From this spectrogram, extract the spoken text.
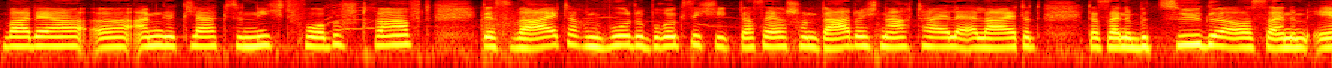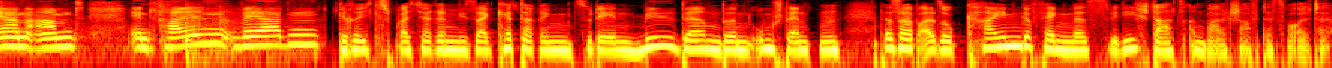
war der äh, Angeklagte nicht vorbestraft. Des Weiteren wurde berücksichtigt, dass er schon dadurch Nachteile erleidet, dass seine Bezüge aus seinem Ehrenamt entfallen werden. Gerichtssprecherin Lisa Kettering zu den mildernden Umständen. Deshalb also kein Gefängnis, wie die Staatsanwaltschaft es wollte.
